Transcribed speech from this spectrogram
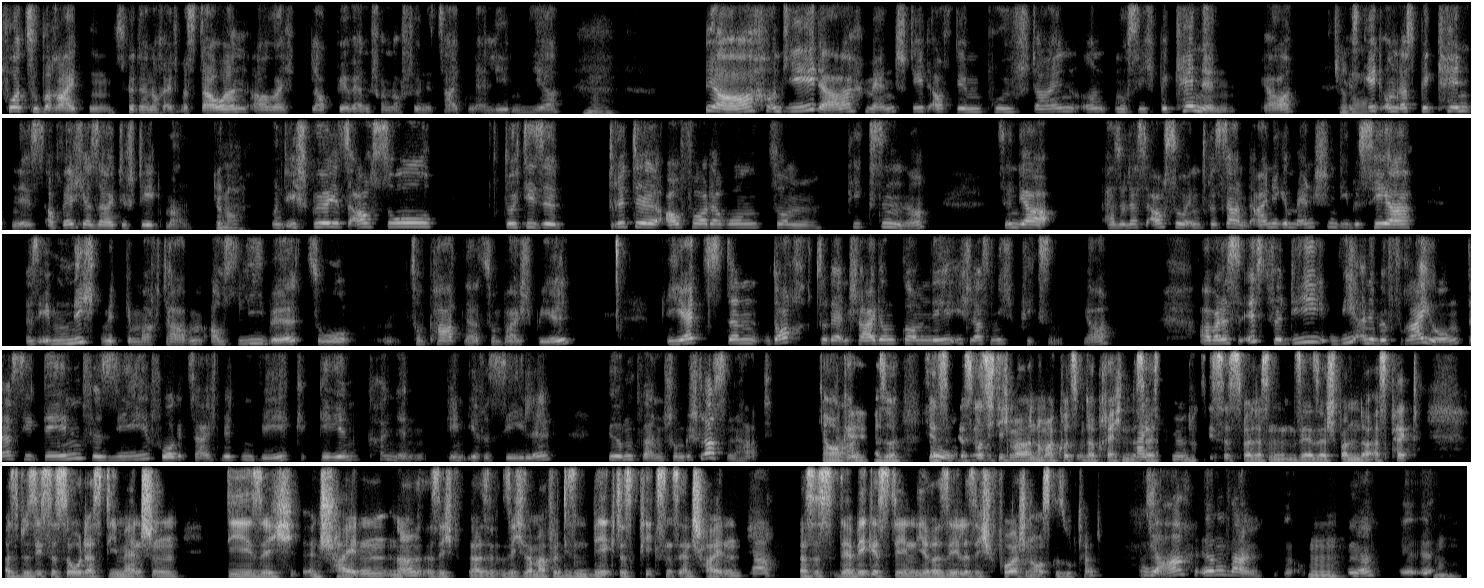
vorzubereiten. Es wird ja noch etwas dauern, aber ich glaube, wir werden schon noch schöne Zeiten erleben hier. Mhm. Ja, und jeder Mensch steht auf dem Prüfstein und muss sich bekennen. Ja, genau. es geht um das Bekenntnis. Auf welcher Seite steht man? Genau. Und ich spüre jetzt auch so durch diese dritte Aufforderung zum Pieksen, ne, sind ja, also das ist auch so interessant. Einige Menschen, die bisher das eben nicht mitgemacht haben, aus Liebe zu, zum Partner zum Beispiel, jetzt dann doch zu der Entscheidung kommen, nee, ich lasse mich pieksen. Ja? Aber das ist für die wie eine Befreiung, dass sie den für sie vorgezeichneten Weg gehen können, den ihre Seele irgendwann schon beschlossen hat. Okay, ja? also jetzt, so. jetzt muss ich dich mal noch mal kurz unterbrechen. Das heißt, du siehst es, weil das ein sehr, sehr spannender Aspekt. Also du siehst es so, dass die Menschen, die sich entscheiden, ne, sich, also sich, sag mal, für diesen Weg des Pieksens entscheiden, ja. dass es der Weg ist, den ihre Seele sich vorher schon ausgesucht hat? Ja, irgendwann. Mhm. Ja, äh, mhm.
